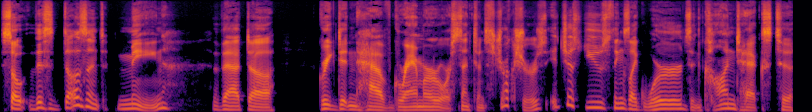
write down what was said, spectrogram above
So this doesn't mean that uh, Greek didn't have grammar or sentence structures. It just used things like words and context to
